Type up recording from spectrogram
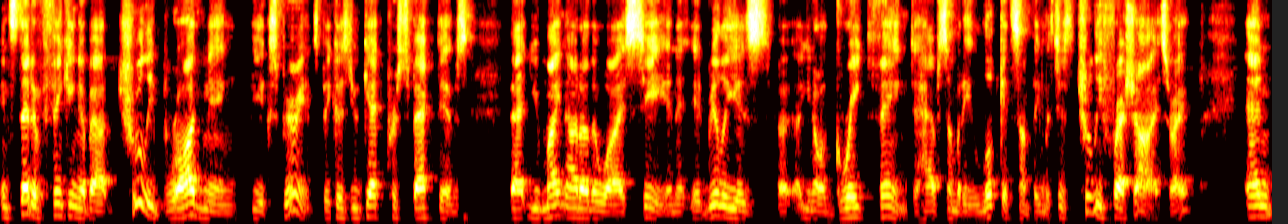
Instead of thinking about truly broadening the experience because you get perspectives that you might not otherwise see. And it, it really is, a, you know, a great thing to have somebody look at something with just truly fresh eyes, right? And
